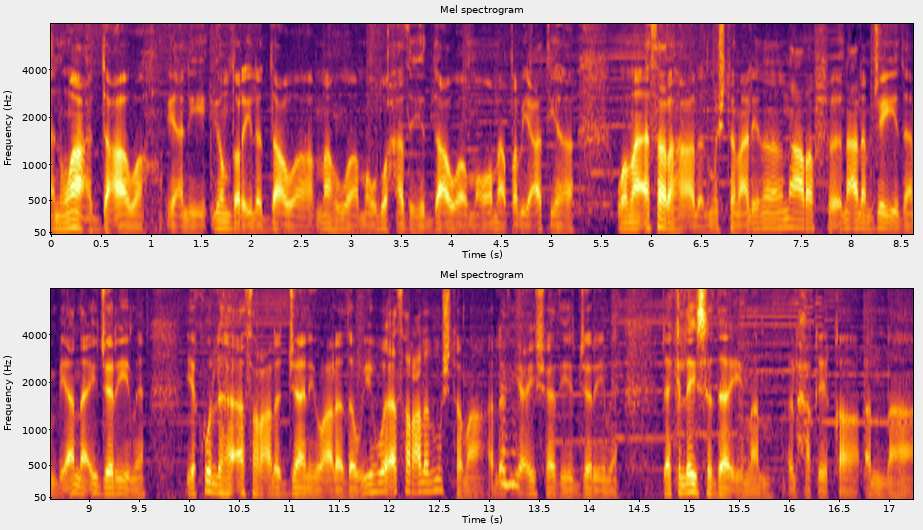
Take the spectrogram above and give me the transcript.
أنواع الدعاوى. يعني ينظر إلى الدعوة ما هو موضوع هذه الدعوة وما طبيعتها وما أثرها على المجتمع؟ لأننا نعرف نعلم جيدا بأن أي جريمة يكون لها أثر على الجاني وعلى ذويه وأثر على المجتمع الذي يعيش هذه الجريمة. لكن ليس دائما الحقيقة أن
